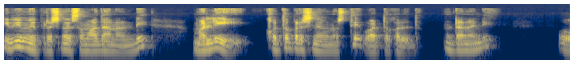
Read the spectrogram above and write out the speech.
ఇవి మీ ప్రశ్నకు సమాధానం అండి. మళ్ళీ కొత్త ప్రశ్న ఏమైనా వస్తే వాటితో కలుద్దాం. ఉంటానండి. ఓ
